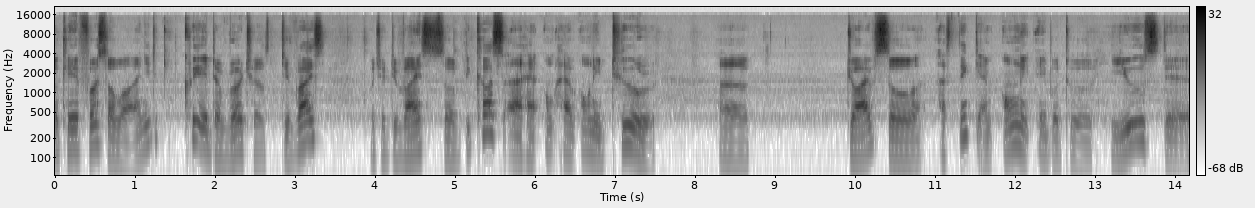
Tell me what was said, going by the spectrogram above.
Okay. First of all I need to create a virtual device virtual device. So because I have, have only two uh, drives so I think I'm only able to use the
